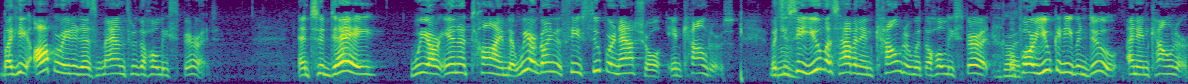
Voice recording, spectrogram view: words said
but he operated as man through the Holy Spirit. And today, we are in a time that we are going to see supernatural encounters. But mm. you see, you must have an encounter with the Holy Spirit Good. before you can even do an encounter.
